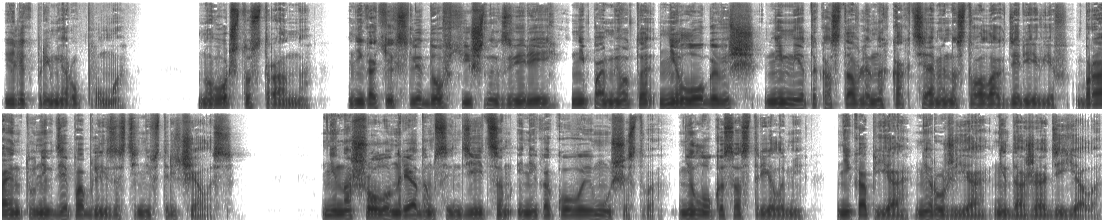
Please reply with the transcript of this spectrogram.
или, к примеру, пума. Но вот что странно. Никаких следов хищных зверей, ни помета, ни логовищ, ни меток, оставленных когтями на стволах деревьев, Брайанту нигде поблизости не встречалось. Не нашел он рядом с индейцем и никакого имущества, ни лука со стрелами, ни копья, ни ружья, ни даже одеяла.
